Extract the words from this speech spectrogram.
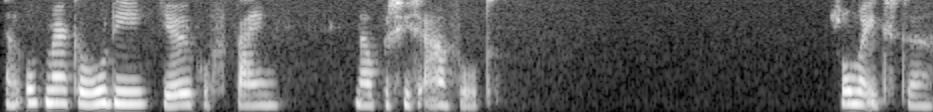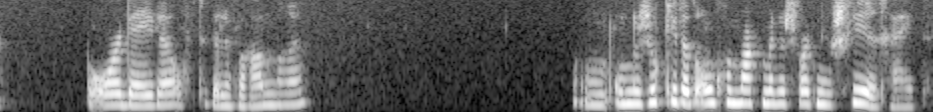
En opmerken hoe die jeuk of pijn nou precies aanvoelt. Zonder iets te beoordelen of te willen veranderen. Onderzoek je dat ongemak met een soort nieuwsgierigheid.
